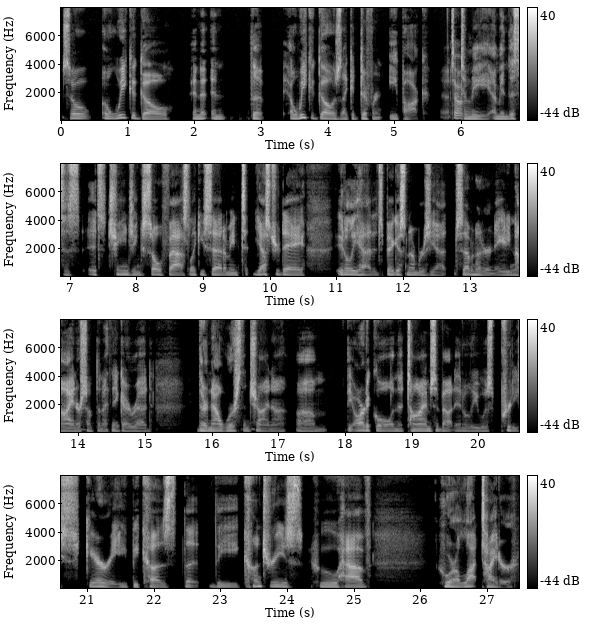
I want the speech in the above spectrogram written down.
So a week ago, and and the a week ago is like a different epoch uh, totally. to me. I mean, this is it's changing so fast. Like you said, I mean, t- yesterday Italy had its biggest numbers yet, 789 or something. I think I read. They're now worse than China. Um, the article in the Times about Italy was pretty scary because the the countries who have who are a lot tighter,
